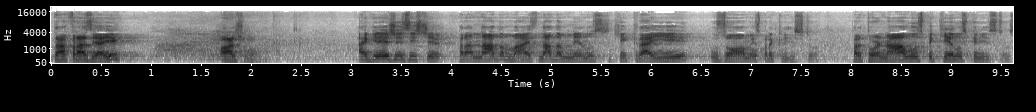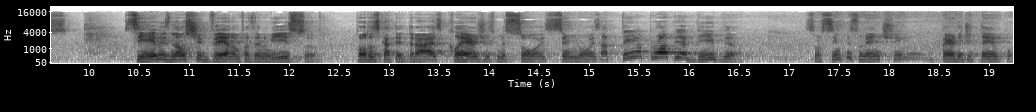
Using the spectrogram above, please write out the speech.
Tá a frase aí? Ótimo. A igreja existe para nada mais, nada menos do que trair os homens para Cristo, para torná-los pequenos cristos. Se eles não estiveram fazendo isso, todas as catedrais, clérigos, missões, sermões, até a própria Bíblia, são simplesmente perda de tempo.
